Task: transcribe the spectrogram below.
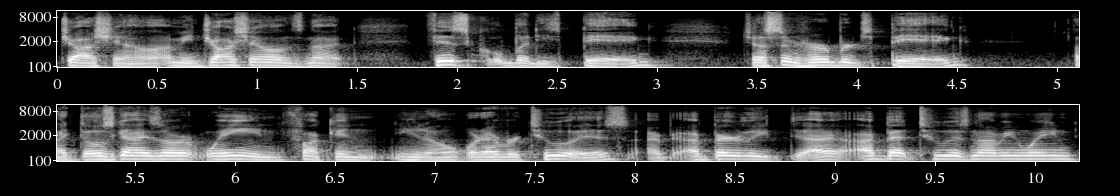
Josh Allen. I mean, Josh Allen's not physical, but he's big. Justin Herbert's big. Like those guys aren't weighing fucking, you know, whatever Tua is. I, I barely, I, I bet Tua is not even weighing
